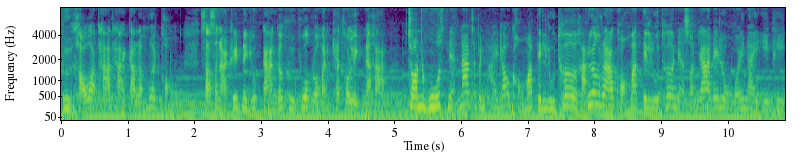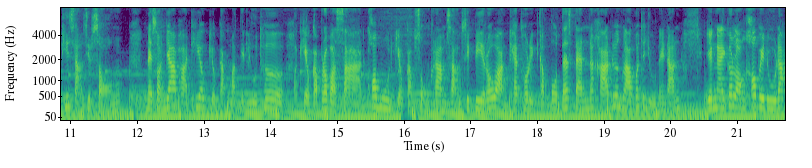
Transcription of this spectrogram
คือเขาอะท้าทายการละเมิดของศาสนาคริสต์ในยุคกลางก็คือพวกโรมันแคทอลิกนะคะจอห์นฮูสเนี่ยน่าจะเป็นไอดอลของมาร์ตินลูเทอร์ค่ะ เรื่องราวของมาร์ตินลูเทอร์เนี่ยซอนย่าได้ลงไว้ใน EP ที่ 32 ในซอนย่าพาเที่ยวเกี่ยวกับมาร์ตินลูเทอร์ เกี่ยวกับประวัติศาสตร์ ข้อมูลเกี่ยวกับสงคราม 30 ปีระหว่างแคทอลิกกับโปรเตสแตนต์นะคะ เรื่องราวก็จะอยู่ในนั้น ยังไงก็ลองเข้าไปดูได้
